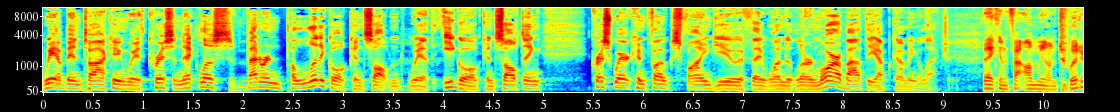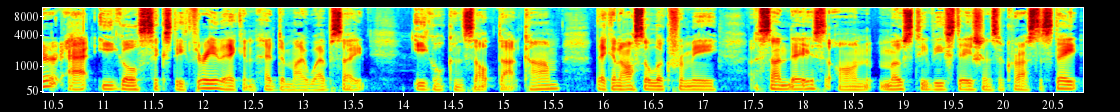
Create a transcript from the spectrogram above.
We have been talking with Chris Nicholas, veteran political consultant with Eagle Consulting. Chris, where can folks find you if they want to learn more about the upcoming election? They can follow me on Twitter at Eagle63. They can head to my website, eagleconsult.com. They can also look for me Sundays on most TV stations across the state,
